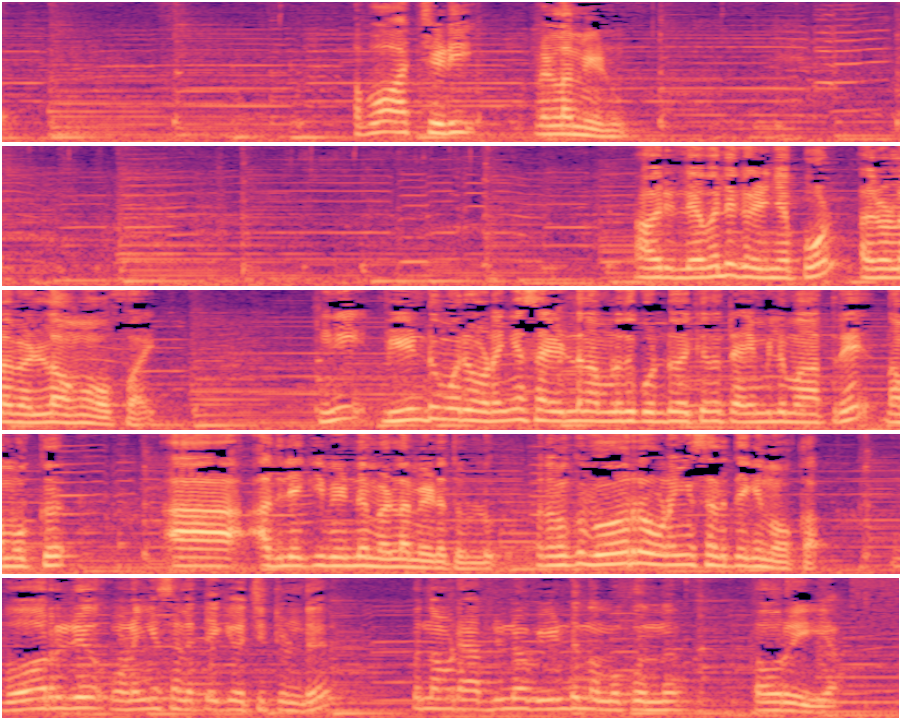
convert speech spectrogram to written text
അപ്പോൾ ആ ചെടി വെള്ളം വീണു. ആ ഒരു ലെവൽ കഴിഞ്ഞപ്പോൾ അതിലുള്ള വെള്ളം അങ്ങ് ഓഫായി ഇനി വീണ്ടും ഒരു ഉണങ്ങിയ സൈഡിൽ നമ്മളിത് കൊണ്ടുവയ്ക്കുന്ന ടൈമിൽ മാത്രമേ നമുക്ക് അതിലേക്ക് വീണ്ടും വെള്ളം എടുത്തുള്ളൂ അപ്പൊ നമുക്ക് വേറൊരു ഉണങ്ങിയ സ്ഥലത്തേക്ക് നോക്കാം. വേറൊരു ഉണങ്ങിയ സ്ഥലത്തേക്ക് വെച്ചിട്ടുണ്ട്. ഇപ്പൊ നമ്മുടെ അബ്രിനോ വീണ്ടും നമുക്കൊന്ന് പവർ ചെയ്യാം.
